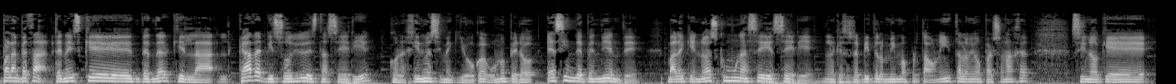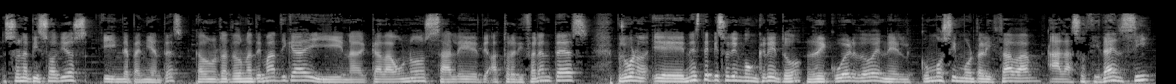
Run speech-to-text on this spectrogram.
para empezar, tenéis que entender que la, cada episodio de esta serie, corregidme si me equivoco alguno, pero es independiente, ¿vale? Que no es como una serie-serie en la que se repiten los mismos protagonistas, los mismos personajes, sino que son episodios independientes. Cada uno trata de una temática y en cada uno sale actores diferentes. Pues bueno, eh, en este episodio en concreto recuerdo en el cómo se inmortalizaba a la sociedad en sí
